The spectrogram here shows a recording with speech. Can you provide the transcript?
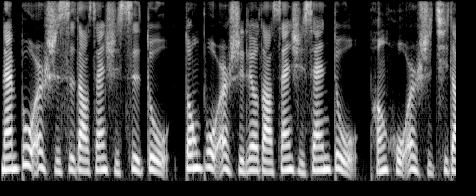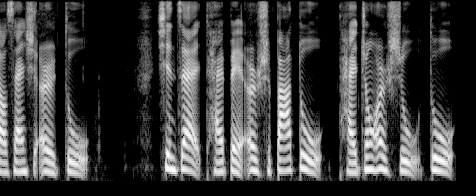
南部二十四到三十四度，东部二十六到三十三度，澎湖二十七到三十二度。现在台北二十八度，台中二十五度，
